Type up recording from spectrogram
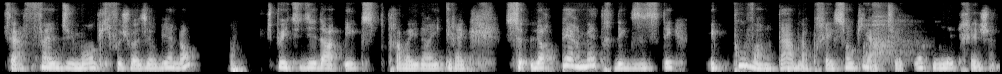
C'est la fin du monde qu'il faut choisir bien. Non. Tu peux étudier dans X, travailler dans Y. leur permettre d'exister. Épouvantable la pression qu'il y a actuellement il est très jeune.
